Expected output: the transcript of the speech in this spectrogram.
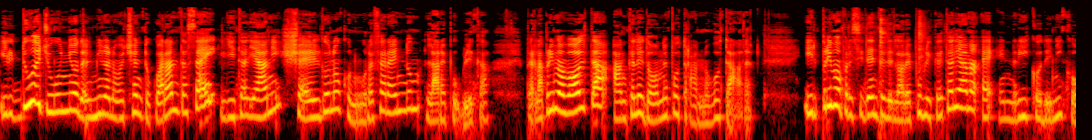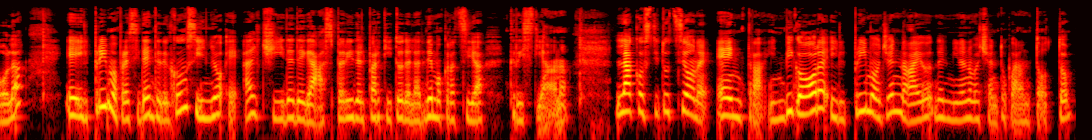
Il 2 giugno del 1946 gli italiani scelgono con un referendum la Repubblica. Per la prima volta anche le donne potranno votare. Il primo presidente della Repubblica italiana è Enrico De Nicola e il primo presidente del Consiglio è Alcide De Gasperi del Partito della Democrazia Cristiana. La Costituzione entra in vigore il primo gennaio del 1948.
